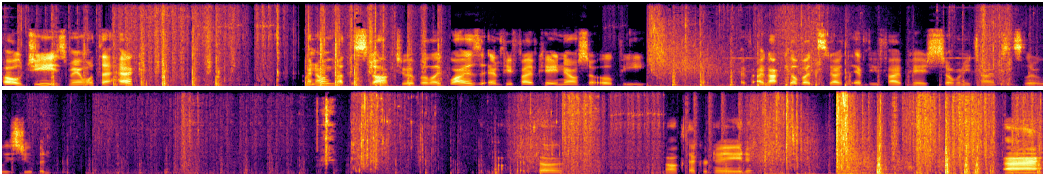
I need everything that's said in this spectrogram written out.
Oh, jeez, man, what the heck? I know you got the stock to it, but like, why is the MP5K now so OP? I've, I got killed by this guy with the MP5K so many times, it's literally stupid. Knock that gun. Knock that grenade. Ah!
